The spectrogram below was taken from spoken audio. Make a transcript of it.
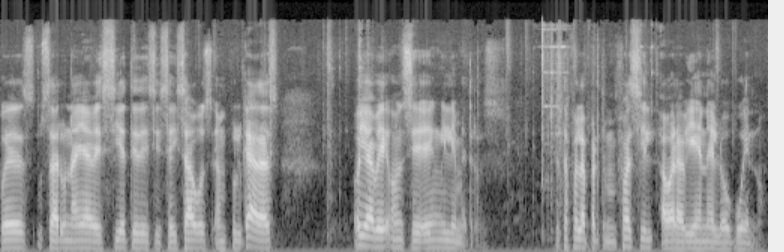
Puedes usar una llave 7 de 16 avos en pulgadas o llave 11 en milímetros. Esta fue la parte más fácil, ahora viene lo bueno.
